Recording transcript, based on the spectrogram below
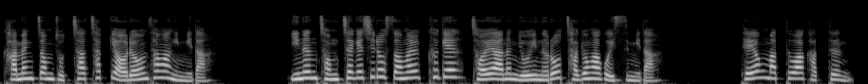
가맹점조차 찾기 어려운 상황입니다. 이는 정책의 실효성을 크게 저해하는 요인으로 작용하고 있습니다. 대형마트와 같은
